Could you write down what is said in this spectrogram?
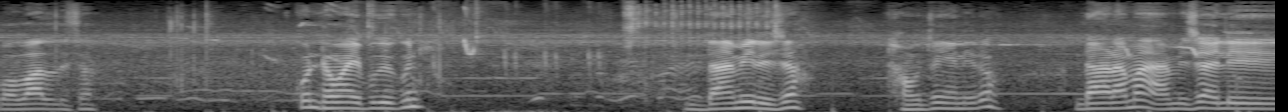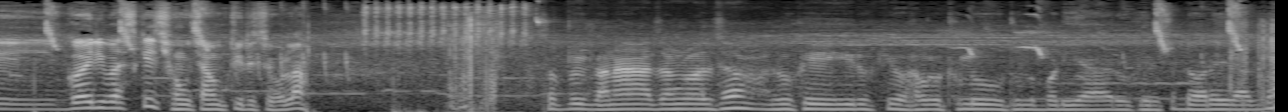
बवाल रहेछ। कुन ठाउँमा आइपुग्यो कुनि? दामी रहेछ। ठाउँ चाहिँ यहाँनिर डाँडामा हामी चाहिँ अहिले गैरीबासकै छेउछाउतिर छु होला। सबै घना जङ्गल छ। रुखे रुखियो खालको ठुलो ठुलो बढिया रुखहरू छ डरै लाग्दो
